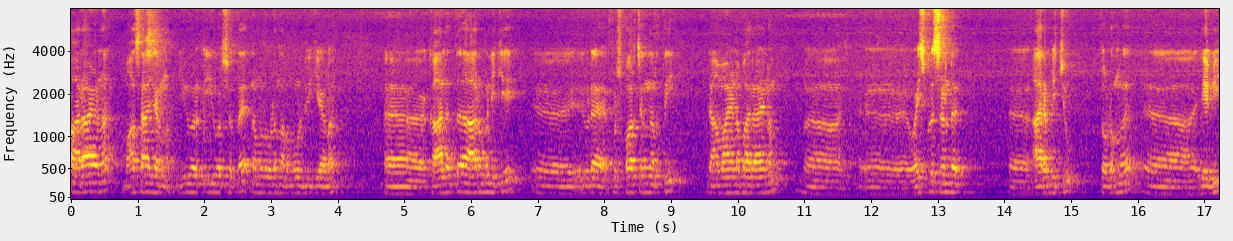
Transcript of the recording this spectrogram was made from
പാരായണ മാസാചരണം ഈ ഈ വർഷത്തെ നമ്മളിവിടെ നടന്നുകൊണ്ടിരിക്കുകയാണ്. കാലത്ത് ആറു മണിക്ക് ഇവിടെ പുഷ്പാർച്ചന നടത്തി. രാമായണ പാരായണം വൈസ് പ്രസിഡന്റ് ആരംഭിച്ചു. തുടർന്ന് രവി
